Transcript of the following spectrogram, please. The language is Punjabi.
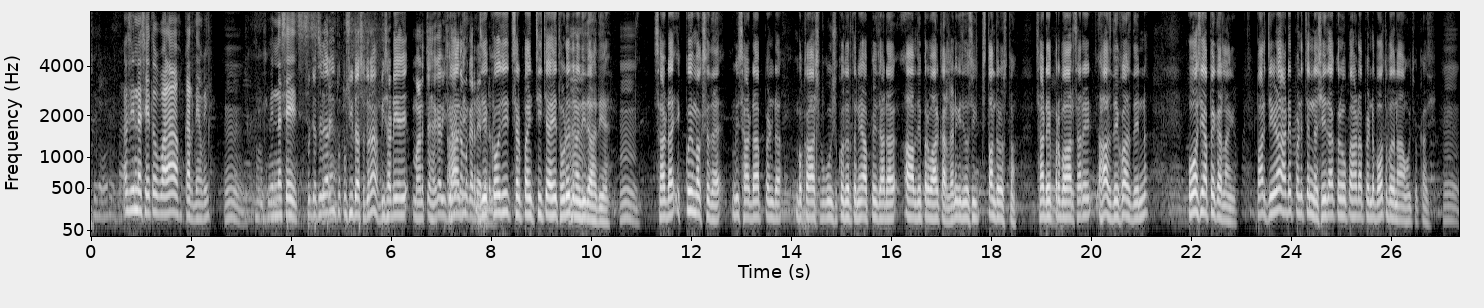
ਅਸੀਂ ਨਸ਼ੇ ਤੋਂ ਬਾਲਾ ਕਰਦੇ ਆਂ ਬਈ। ਹੂੰ। ਵੀ ਨਸ਼ੇ ਸੋ ਜਥੇਦਾਰ ਜੀ ਤੁ- ਤੁਸੀਂ ਦੱਸ ਦਿਓ ਨਾ ਵੀ ਸਾਡੇ ਮਨ 'ਚ ਹੈਗਾ ਵੀ ਅਸੀਂ ਆਹ ਕੰਮ ਕਰਨੇ ਆ ਪਿੰਡ ਦੇਖੋ ਜੀ ਸਰਪੰਚੀ ਚਾਹੇ ਥੋੜੇ ਦਿਨਾਂ ਦੀ ਦੱਸਦੇ ਆ। ਹੂੰ। ਸਾਡਾ ਇੱਕੋ ਹੀ ਮਕਸਦ ਹੈ ਵੀ ਸਾਡਾ ਪਿੰਡ ਵਿਕਾਸ ਬਗੂਸ਼ ਕੁਦਰਤ ਨੇ ਆਪੇ ਸਾਡਾ ਆਪਦੇ ਪਰਿਵਾਰ ਕਰ ਲੈਣਗੇ ਜਦੋਂ ਅਸੀਂ ਤੰਦਰੁਸਤ ਹਾਂ। ਸਾਡੇ ਪਰਿਵਾਰ ਸਾਰੇ ਹੱਸਦੇ ਖੁੱਸਦੇ ਨੇ ਉਹ ਅਸੀਂ ਆਪੇ ਕਰ ਲਾਂਗੇ। ਪਰ ਜਿਹੜਾ ਸਾਡੇ ਪਿੰਡ 'ਚ ਨਸ਼ੇ ਦਾ ਕਰੋਪ ਆ ਸਾਡਾ ਪਿੰਡ ਬਹੁਤ ਬਦਨਾਮ ਹੋ ਚੁੱਕਾ ਸੀ।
